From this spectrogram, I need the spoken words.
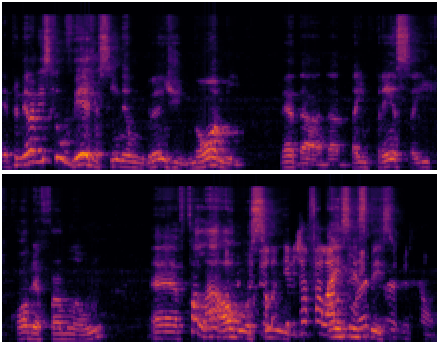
é, a primeira vez que eu vejo assim, né, um grande nome né, da, da, da imprensa aí que cobre a Fórmula 1 é, falar algo assim. Ele já falava durante a transmissão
